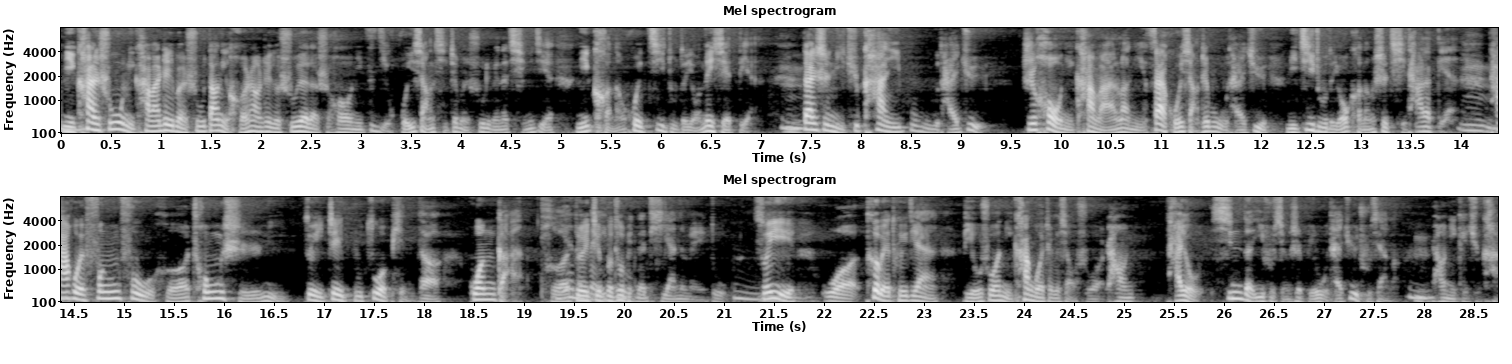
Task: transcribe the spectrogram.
你看书，你看完这本书，当你合上这个书页的时候，你自己回想起这本书里面的情节，你可能会记住的有那些点。嗯但是你去看一部舞台剧之后，你看完了，你再回想这部舞台剧，你记住的有可能是其他的点。嗯它会丰富和充实你对这部作品的观感和对这部作品的体验的维度。嗯所以我特别推荐，比如说你看过这个小说，然后它有新的艺术形式，比如舞台剧出现了，嗯然后你可以去看。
